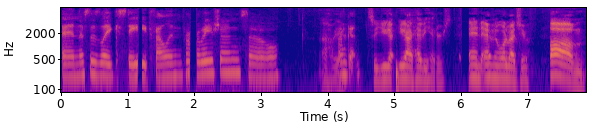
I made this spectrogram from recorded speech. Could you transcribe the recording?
and this is like state felon probation, so oh, yeah. I'm good. So you got you got heavy hitters. And Evan, what about you? Um,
